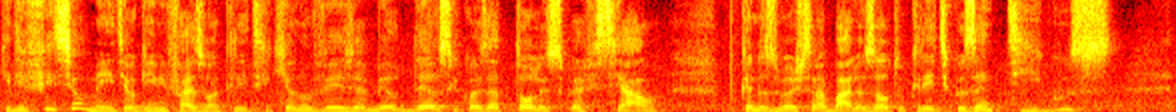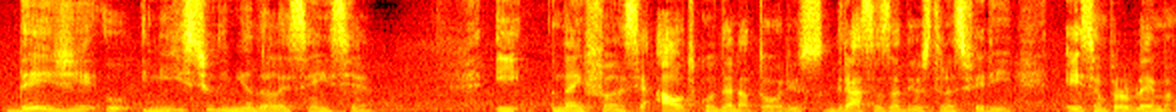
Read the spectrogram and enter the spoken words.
que dificilmente alguém me faz uma crítica que eu não veja, meu Deus, que coisa tola e superficial. Porque nos meus trabalhos autocríticos antigos, desde o início de minha adolescência, e na infância autocondenatórios, graças a Deus transferi esse é um problema.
